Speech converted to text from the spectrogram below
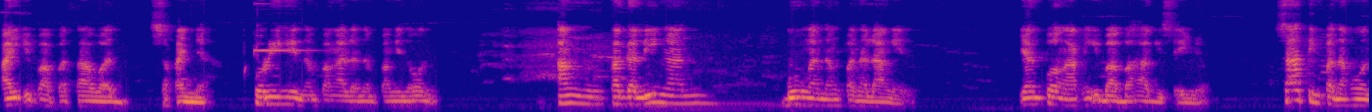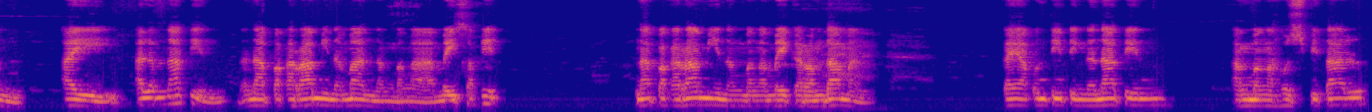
ay ipapatawad sa kanya. Purihin ang pangalan ng Panginoon. Ang kagalingan, bunga ng panalangin. Yan po ang aking ibabahagi sa inyo. Sa ating panahon ay alam natin na napakarami naman ng mga may sakit. Napakarami ng mga may karamdaman. Kaya kung titingnan natin ang mga hospital,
